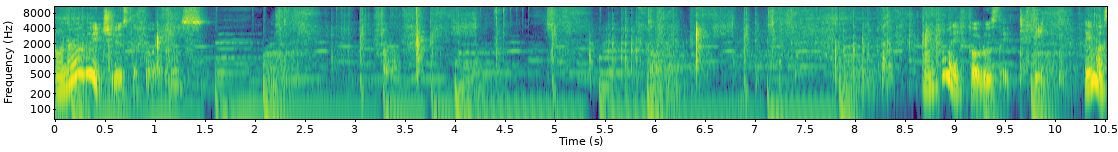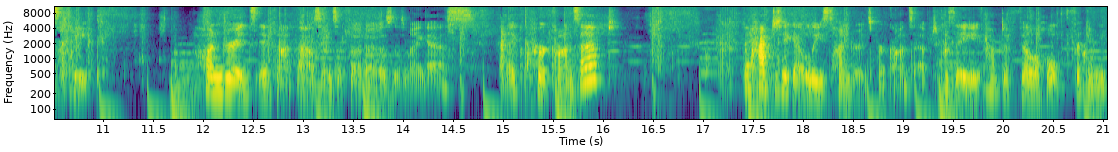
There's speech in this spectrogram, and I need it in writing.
Oh, I wonder how they choose the photos. I wonder how many photos they take. They must take hundreds, if not thousands, of photos, is my guess. Like per concept. They have to take at least hundreds per concept because they have to fill a whole freaking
